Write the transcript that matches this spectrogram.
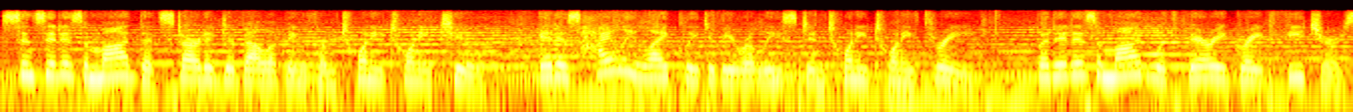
since it is a mod that started developing from 2022, it is highly likely to be released in 2023, but it is a mod with very great features,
